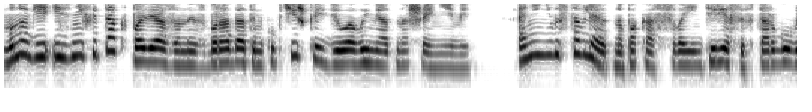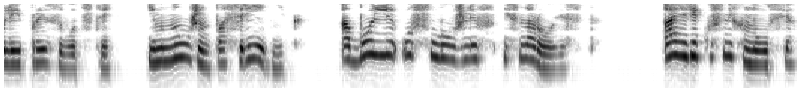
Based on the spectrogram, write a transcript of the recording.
Многие из них и так повязаны с бородатым купчишкой деловыми отношениями. Они не выставляют на показ свои интересы в торговле и производстве. Им нужен посредник, а Болли услужлив и сноровист. Альрик усмехнулся,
